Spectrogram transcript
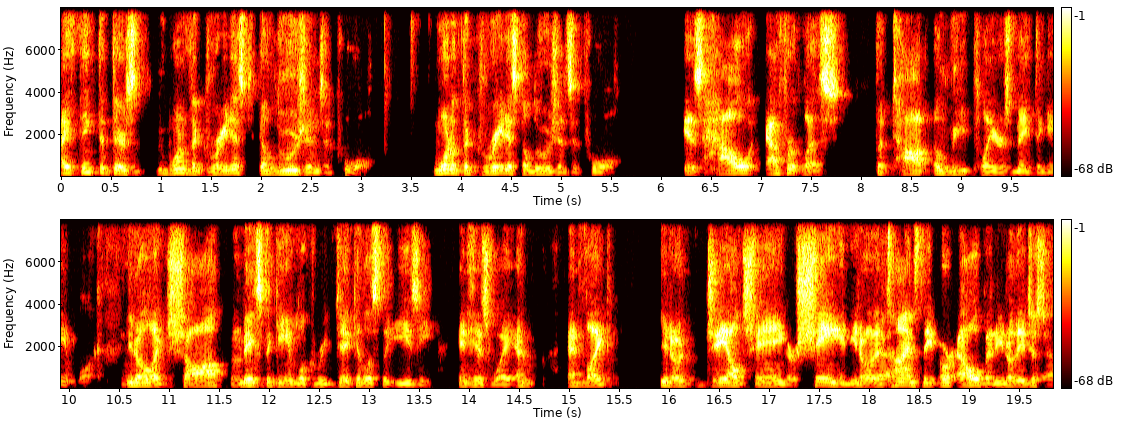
I think that there's one of the greatest illusions in pool. One of the greatest illusions in pool is how effortless the top elite players make the game look. You know, like Shaw Mhm. makes the game look ridiculously easy in his way. And and like you know, JL Chang or Shane, you know, Yeah. at times they or Albin, you know, they just Yeah.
